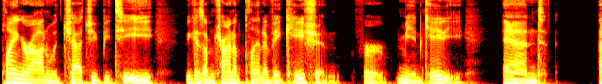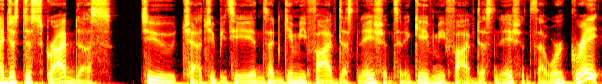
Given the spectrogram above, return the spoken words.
playing around with ChatGPT because I'm trying to plan a vacation for me and Katie. And I just described us to ChatGPT and said, give me five destinations. And it gave me five destinations that were great.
